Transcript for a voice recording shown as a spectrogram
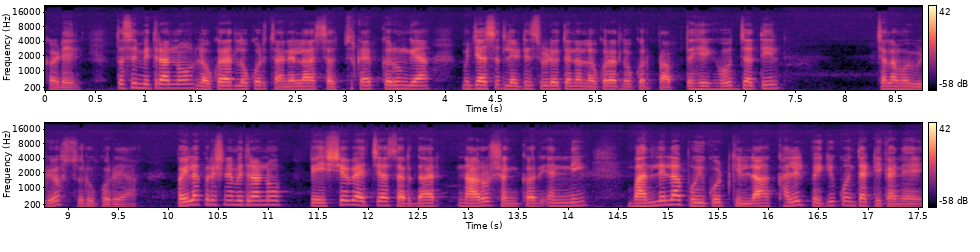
कळेल. तसेच मित्रांनो लवकरात लवकर चॅनलला सबस्क्राईब करून घ्या. म्हणजे असंच लेटेस्ट व्हिडिओ त्यांना लवकरात लवकर प्राप्त हे होत जातील. चला मग व्हिडिओ सुरू करूया. पहिला प्रश्न मित्रांनो पेशव्याच्या सरदार नारो शंकर यांनी बांधलेला भुईकोट किल्ला खालीलपैकी कोणत्या ठिकाणी आहे?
